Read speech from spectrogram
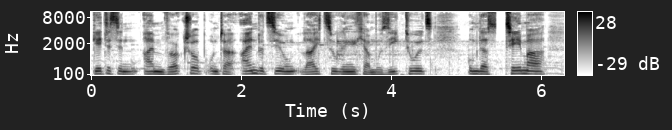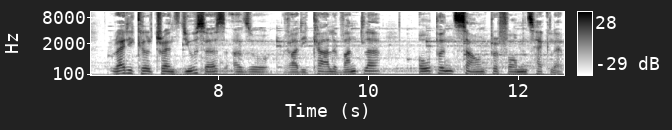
geht es in einem Workshop unter Einbeziehung leicht zugänglicher Musiktools um das Thema Radical Transducers, also radikale Wandler, Open Sound Performance Hack Lab.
